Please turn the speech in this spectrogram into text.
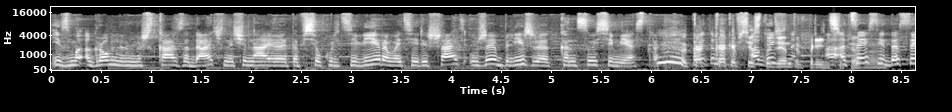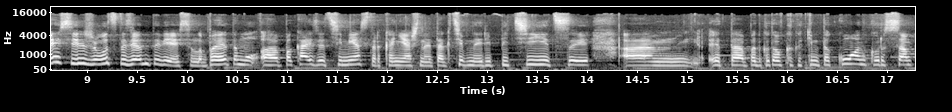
из огромного мешка задач начинаю это все культивировать и решать уже ближе к концу семестра. Ну, как, как и все студенты, в принципе. От сессии до сессии живут студенты весело. Поэтому а, пока идет семестр, конечно, это активные репетиции, это подготовка к каким-то конкурсам.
